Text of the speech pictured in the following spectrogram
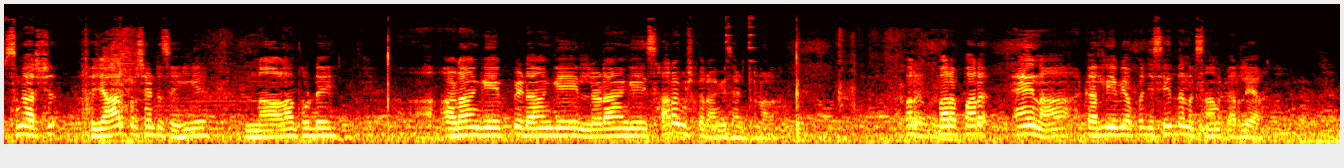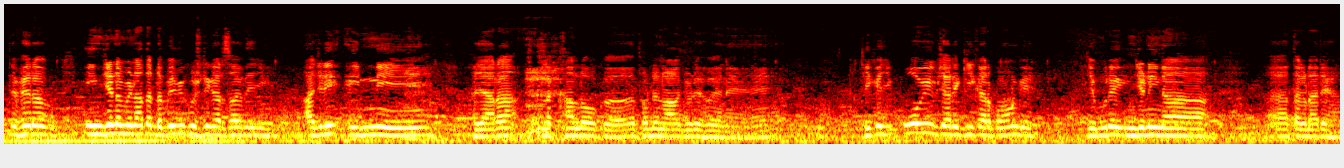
ਸੰਘਰਸ਼ 1000% ਸਹੀ ਹੈ ਨਾਲ ਆ ਤੁਹਾਡੇ। ਅੜਾਂਗੇ, ਭਿੜਾਂਗੇ, ਲੜਾਂਗੇ, ਸਾਰਾ ਕੁਝ ਕਰਾਂਗੇ ਸੈਂਟਰ ਨਾਲ। ਪਰ ਪਰ ਪਰ ਐ ਨਾ ਕਰ ਲਈਏ ਵੀ ਆਪਾਂ ਜੇ ਸਿਹਤ ਦਾ ਨੁਕਸਾਨ ਕਰ ਲਿਆ, ਤੇ ਫਿਰ ਇੰਜਣ ਬਿਨਾ ਤਾਂ ਡੱਬੇ ਵੀ ਕੁਝ ਨਹੀਂ ਕਰ ਸਕਦੇ ਜੀ। ਆ ਜਿਹੜੀ ਇੰਨੀ ਹਜ਼ਾਰਾਂ ਲੱਖਾਂ ਲੋਕ ਤੁਹਾਡੇ ਨਾਲ ਜੁੜੇ ਹੋਏ ਨੇ, ਠੀਕ ਹੈ ਜੀ, ਉਹ ਵੀ ਵਿਚਾਰੇ ਕੀ ਕਰ ਪਾਉਣਗੇ ਜੇ ਪੂਰੇ ਇੰਜਣ ਹੀ ਨਾ ਤਗੜਾ ਰਿਹਾ?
